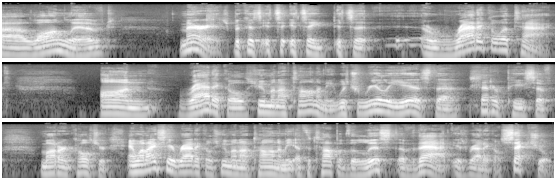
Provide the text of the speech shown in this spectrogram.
uh, long-lived marriage, because it's a, it's a it's a, a radical attack on radical human autonomy, which really is the centerpiece of modern culture. And when I say radical human autonomy, at the top of the list of that is radical sexual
